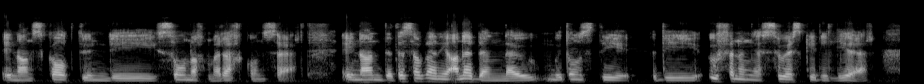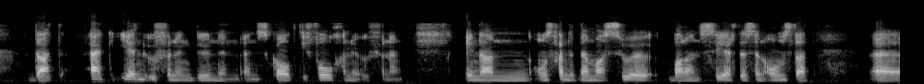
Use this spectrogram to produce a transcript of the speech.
en dan skalk doen die Sondagmiddag konsert. En dan dit is ook nou 'n ander ding. Nou moet ons die die oefeninge so skeduleer dat ek een oefening doen en in skalk die volgende oefening. En dan ons gaan dit nou maar so balanseer tussen ons dat uh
